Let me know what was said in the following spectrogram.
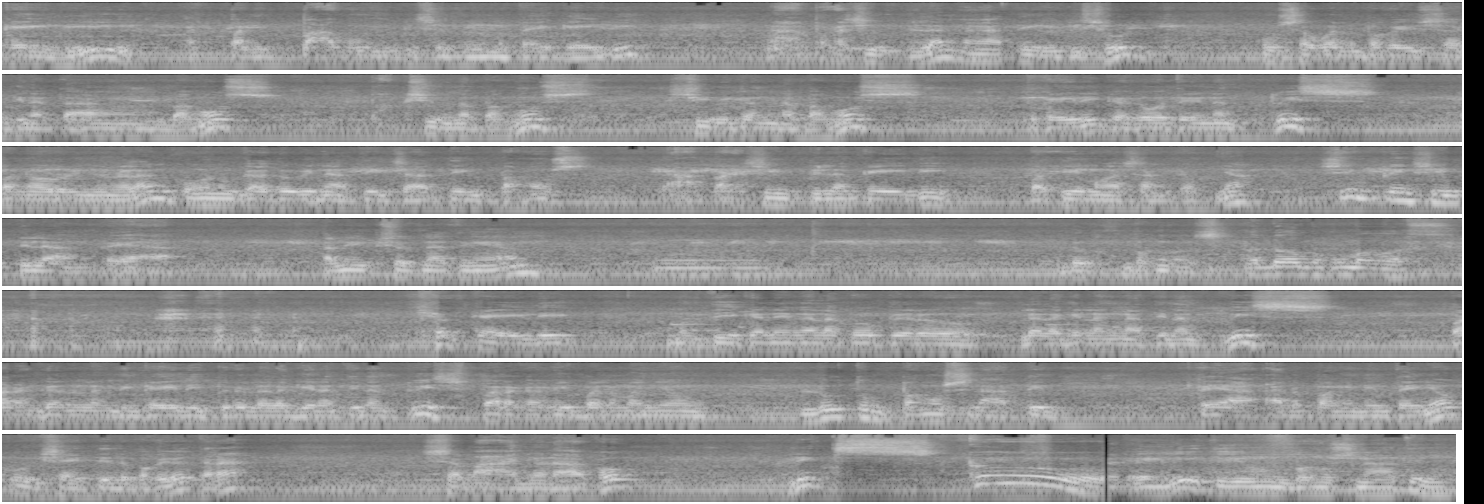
Kaylee at palibagong episode na naman tayo Kaylee. Napakasimple lang ang ating episode. Kung sawan ba kayo sa ginataang bangus, paksyo na bangus, sinigang na bangus, ito Kaylee, gagawa tayo ng twist. Panoorin nyo na lang kung anong gagawin natin sa ating bangus. Napakasimple lang Kaylee, pati yung mga sangkap niya. Simpleng-simple lang, kaya ano yung episode natin ngayon? Hmm, Dugong bangus. adobo kong bangos. Yung Kylie, muntikan na yung anak ko pero lalagyan lang natin ng twist. Parang gano'n lang din Kylie pero lalagyan natin ng twist para kakaiba naman yung lutong pangus natin. Kaya ano pang inintay nyo? Kung excited na ba kayo, tara. Samahan nyo na ako. Let's go! Kylie, ito yung bangus natin.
